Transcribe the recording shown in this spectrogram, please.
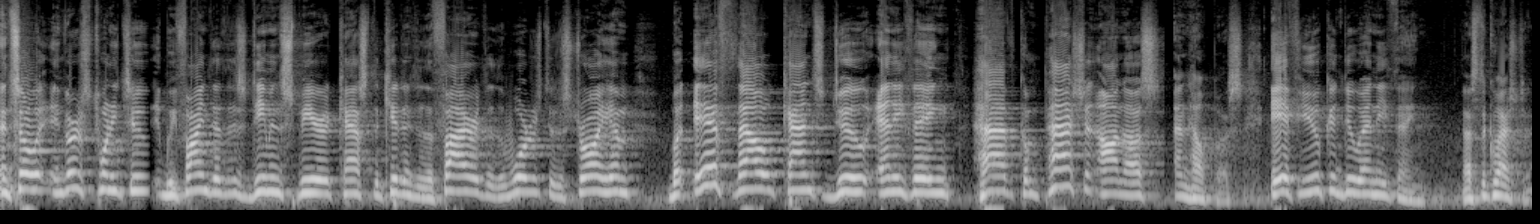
And so in verse 22, we find that this demon spirit cast the kid into the fire, to the waters to destroy him. But if thou canst do anything, have compassion on us and help us. If you can do anything. That's the question.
